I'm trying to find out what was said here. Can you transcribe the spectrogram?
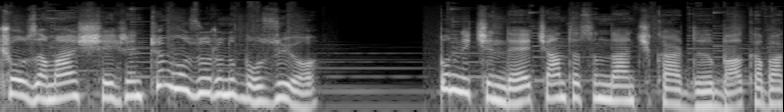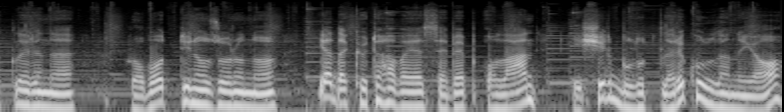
Çoğu zaman şehrin tüm huzurunu bozuyor. Bunun için de çantasından çıkardığı bal kabaklarını, robot dinozorunu ya da kötü havaya sebep olan yeşil bulutları kullanıyor.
